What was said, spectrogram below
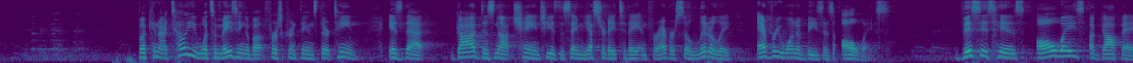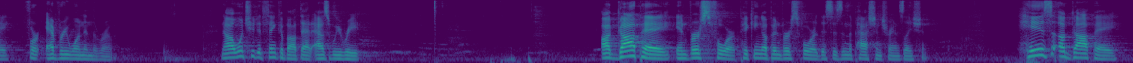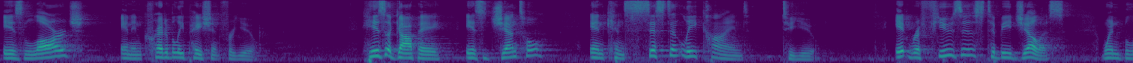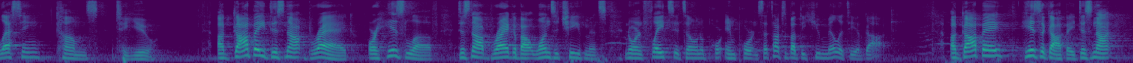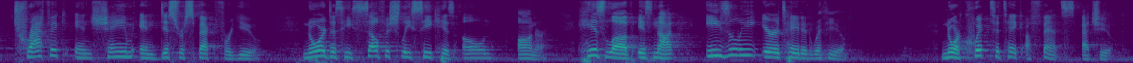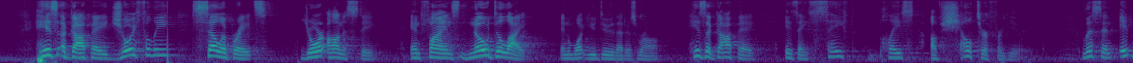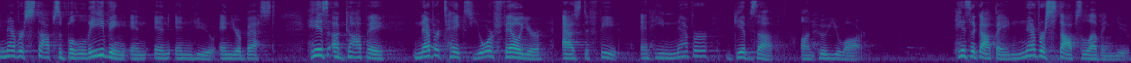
But can I tell you what's amazing about 1 Corinthians 13 is that God does not change. He is the same yesterday, today, and forever. So, literally, every one of these is always. This is his always agape for everyone in the room. Now, I want you to think about that as we read. Agape in verse 4, picking up in verse 4, this is in the Passion Translation. His agape is large and incredibly patient for you. His agape is gentle and consistently kind to you. It refuses to be jealous when blessing comes to you. Agape does not brag, or his love does not brag about one's achievements, nor inflates its own importance. That talks about the humility of God. Agape, his agape, does not traffic in shame and disrespect for you, nor does he selfishly seek his own honor. His love is not easily irritated with you, nor quick to take offense at you. His agape joyfully celebrates your honesty and finds no delight in what you do that is wrong. His agape is a safe place of shelter for you. Listen, it never stops believing in, in, in you and your best. His agape never takes your failure as defeat, and he never gives up on who you are. His agape never stops loving you.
